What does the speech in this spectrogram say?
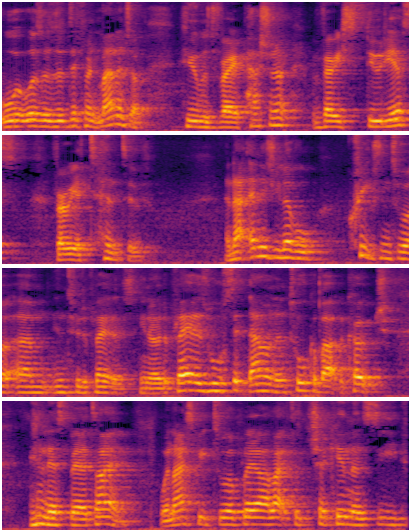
All it was was a different manager who was very passionate, very studious, very attentive, and that energy level creeps into a, um, into the players. You know, the players will sit down and talk about the coach in their spare time. When I speak to a player, I like to check in and see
